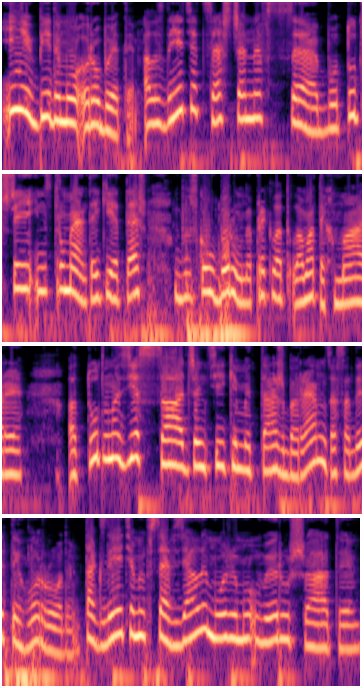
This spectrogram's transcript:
і підемо робити. Але здається, це ще не все, бо тут ще є інструменти, які я теж обов'язково беру, наприклад, ламати хмари. А тут в нас є саджанці, які ми теж беремо засадити городи. Так, здається, ми все взяли, можемо вирушати.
